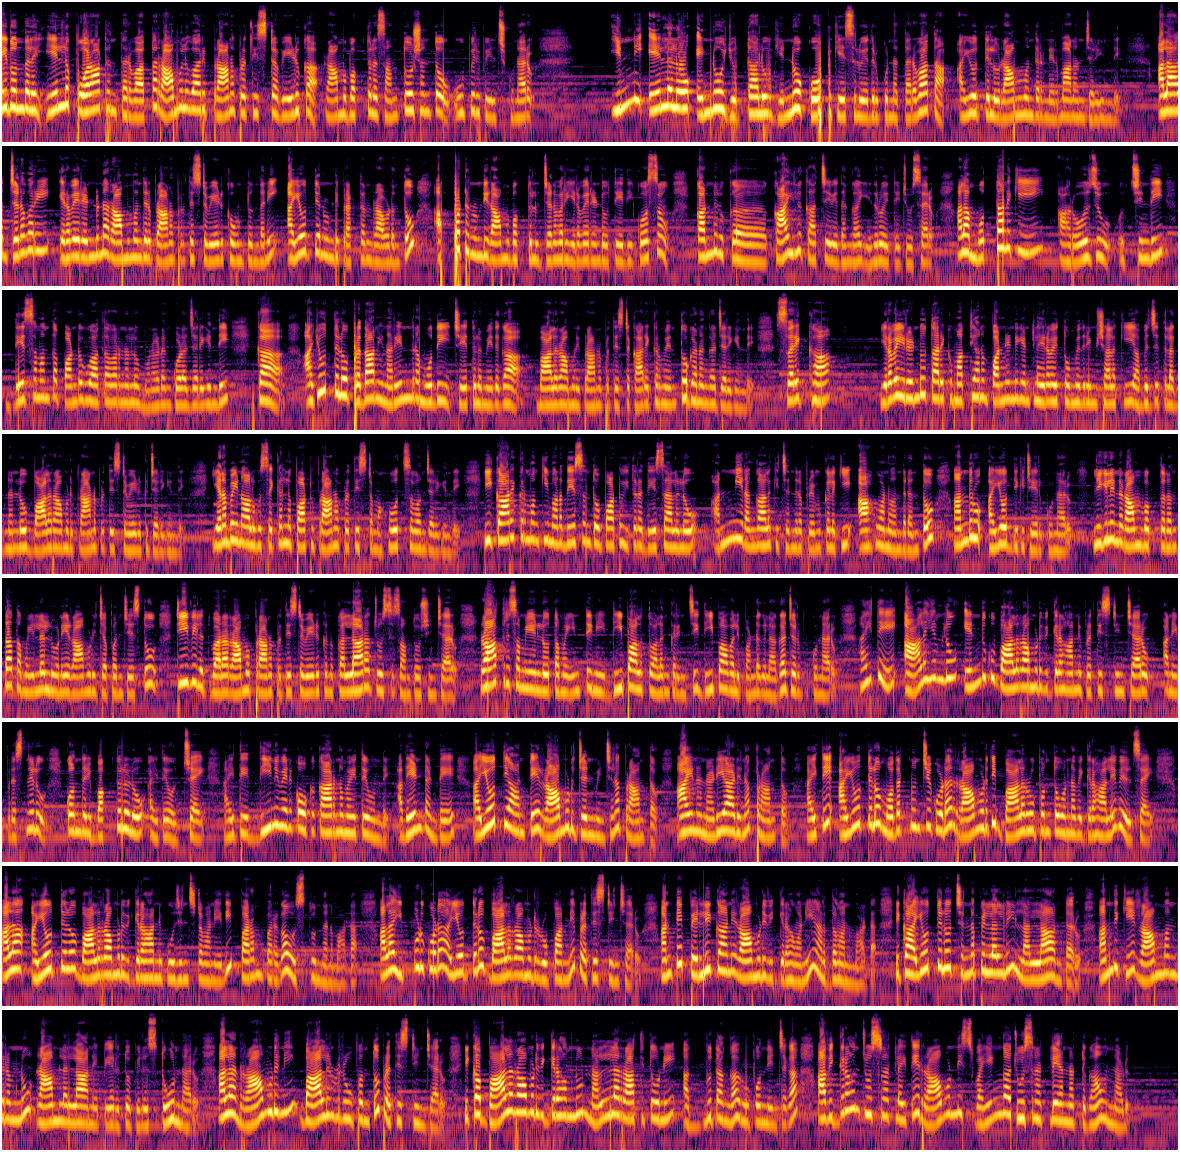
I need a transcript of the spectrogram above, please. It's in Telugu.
ఐదు వందల ఏళ్ళ పోరాటం తర్వాత రాముల వారి ప్రాణ ప్రతిష్ఠ వేడుక రామభక్తుల సంతోషంతో ఊపిరి పీల్చుకున్నారు. ఇన్ని ఏళ్ళలో ఎన్నో యుద్ధాలు ఎన్నో కోర్టు కేసులు ఎదుర్కొన్న తర్వాత అయోధ్యలో రామమందిర నిర్మాణం జరిగింది. అలా జనవరి ఇరవై రెండున రామమందిర ప్రాణప్రతిష్ఠ వేడుక ఉంటుందని అయోధ్య నుండి ప్రకటన రావడంతో అప్పటి నుండి రామభక్తులు జనవరి ఇరవై రెండవ తేదీ కోసం కన్నులు కాయలు కాచే విధంగా ఎదురైతే చూశారు. అలా మొత్తానికి ఆ రోజు వచ్చింది. దేశమంతా పండుగ వాతావరణంలో మునగడం కూడా జరిగింది. ఇక అయోధ్యలో ప్రధాని నరేంద్ర మోదీ చేతుల మీదుగా బాలరాముని ప్రాణప్రతిష్ఠ కార్యక్రమం ఎంతో ఘనంగా జరిగింది. సరిగ్గా ఇరవై రెండో తారీఖు మధ్యాహ్నం పన్నెండు గంటల ఇరవై తొమ్మిది నిమిషాలకి అభిజిత్ లగ్నంలో బాలరాముడి ప్రాణప్రతిష్ఠ వేడుక జరిగింది. ఎనభై నాలుగు సెకండ్ల పాటు ప్రాణప్రతిష్ఠ మహోత్సవం జరిగింది. ఈ కార్యక్రమంకి మన దేశంతో పాటు ఇతర దేశాలలో అన్ని రంగాలకి చెందిన ప్రముఖులకి ఆహ్వానం అందడంతో అందరూ అయోధ్యకి చేరుకున్నారు. మిగిలిన రామభక్తులంతా తమ ఇళ్ళలోనే రాముడి జపం చేస్తూ టీవీల ద్వారా రామ ప్రాణ ప్రతిష్ఠ వేడుకను కల్లారా చూసి సంతోషించారు. రాత్రి సమయంలో తమ ఇంటిని దీపాలతో అలంకరించి దీపావళి పండుగలాగా జరుపుకున్నారు. అయితే ఆలయంలో ఎందుకు బాలరాముడి విగ్రహాన్ని ప్రతిష్ఠించారు అనే ప్రశ్నలు కొందరి భక్తులలో అయితే వచ్చాయి. అయితే దీని వెనుక ఒక కారణమైతే ఉంది. అదేంటంటే అయోధ్య అంటే రాముడు జన్మించిన ప్రాంతం ఆయన నడియాడిన ప్రాంతం. అయితే అయోధ్యలో మొదటి నుంచి కూడా రాముడిది బాలరూపంతో ఉన్న విగ్రహాలే వెలిశాయి. అలా అయోధ్యలో బాలరాముడి విగ్రహాన్ని పూజించడం అనేది పరంపరగా వస్తుందన్నమాట. అలా ఇప్పుడు కూడా అయోధ్యలో బాలరాముడి రూపాన్ని ప్రతిష్ఠించారు. అంటే పెళ్ళి కాని రాముడి విగ్రహం అని అర్థం అనమాట ఇక అయోధ్యలో చిన్నపిల్లల్ని లల్లా అంటారు. అందుకే రామ్ మందిరంను రామ్ లల్లా అనే పేరుతో పిలుస్తూ ఉన్నారు. అలా రాముడిని బాలుడి రూపంతో ప్రతిష్ఠించారు. ఇక బాలరాముడి విగ్రహంను నల్ల రాతితోనే అద్భుతంగా రూపొందించగా ఆ విగ్రహం చూసినట్లయితే రాముడిని స్వయంగా చూసినట్లే అన్నట్టుగా ఉన్నాడు.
